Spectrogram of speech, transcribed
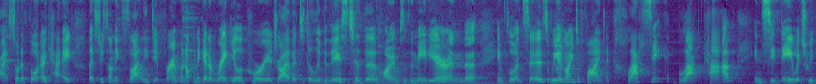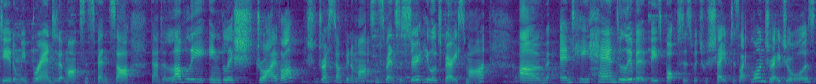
I sort of thought, okay, let's do something slightly different. We're not going to get a regular courier driver to deliver this to the homes of the media and the influencers. We are going to find a classic black cab in Sydney, which we did, and we branded it Marks and Spencer. Found a lovely English driver dressed up in a Marks and Spencer suit. He looked very smart. Um, and he hand delivered these boxes, which were shaped as like lingerie drawers,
